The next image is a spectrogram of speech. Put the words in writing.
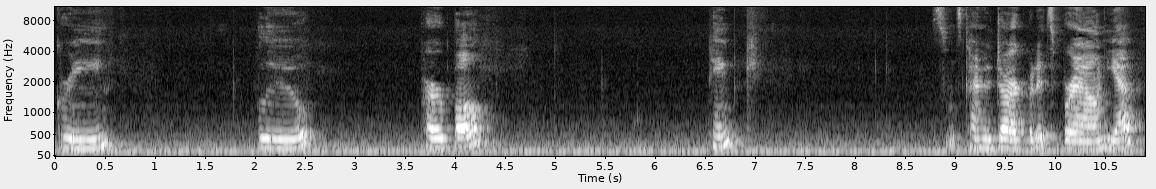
green, blue, purple, pink. This one's kind of dark, but it's brown, yep.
